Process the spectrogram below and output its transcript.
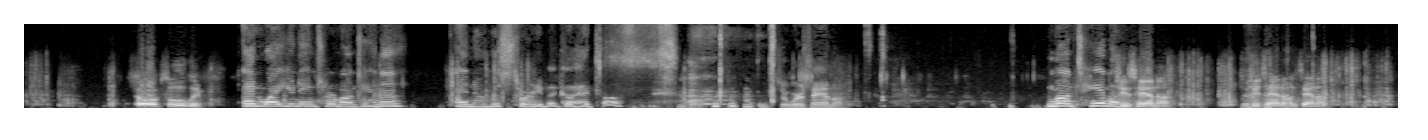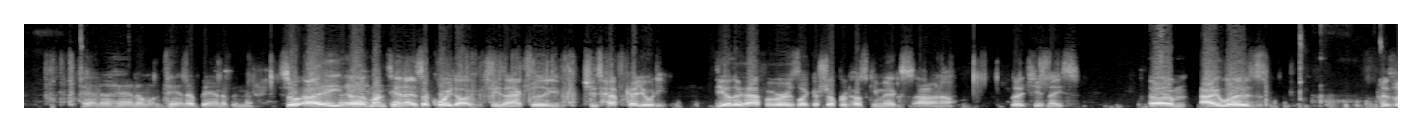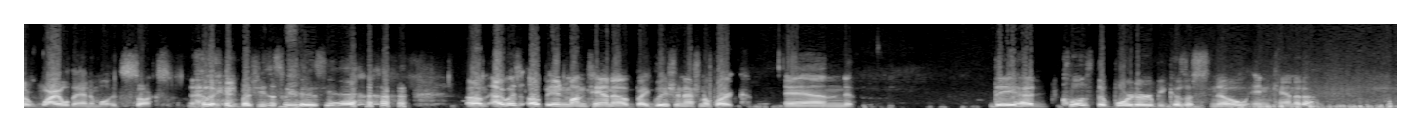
oh, absolutely. and why you named her Montana? I know this story, but go ahead, tell us. So where's Hannah? Montana. She's Hannah. She's Hannah Montana. Hannah, Hannah, Montana, Banana, Banana. So I, uh, Montana is a coy dog. She's actually, she's half coyote. The other half of her is like a shepherd husky mix. I don't know, but she's nice. Um, I was. This is a wild animal. It sucks, but she's the sweetest. Yeah. um, I was up in Montana by Glacier National Park, and they had closed the border because of snow in Canada,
